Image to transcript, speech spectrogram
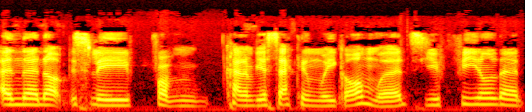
and then obviously from kind of your second week onwards you feel that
